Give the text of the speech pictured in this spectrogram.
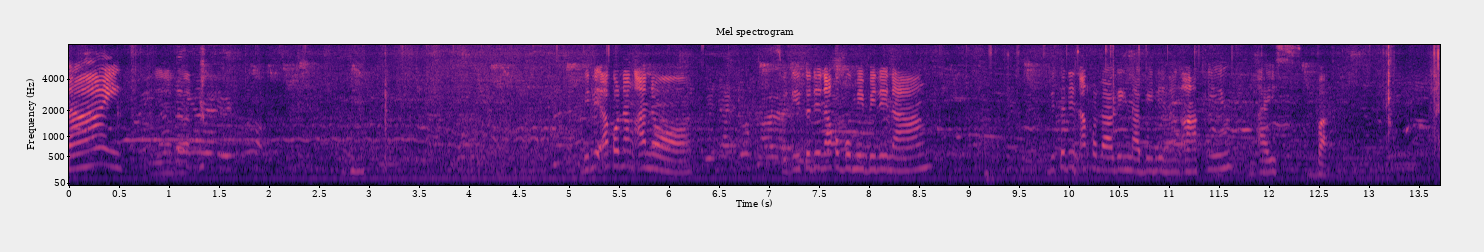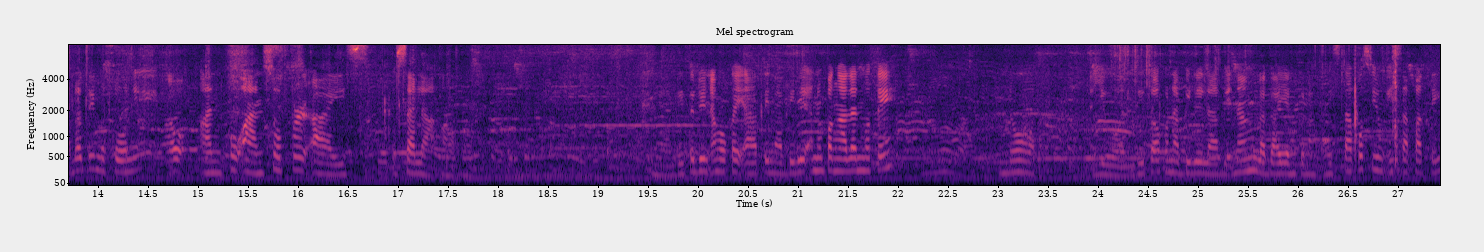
Nay! Na. Bili ako ng ano. So dito din ako bumibili ng dito din ako laging nabili ng aking ice bag. Ano ito yung Sony? Oh, an super ice. Usala. Oo. Ayan, dito din ako kay ate nabili. Anong pangalan mo, te? No. Ayun, dito ako nabili lagi ng lagayan ko ng ice. Tapos yung isa pati,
